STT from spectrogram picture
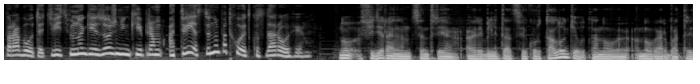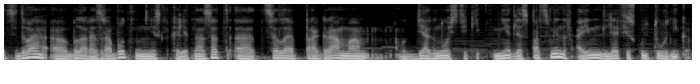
поработать. Ведь многие зожники прям ответственно подходят к здоровью. Ну, в Федеральном центре реабилитации и куртологии, вот на Новый, Новый Арбат-32, а, была разработана несколько лет назад а, целая программа вот, диагностики не для спортсменов, а именно для физкультурников.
